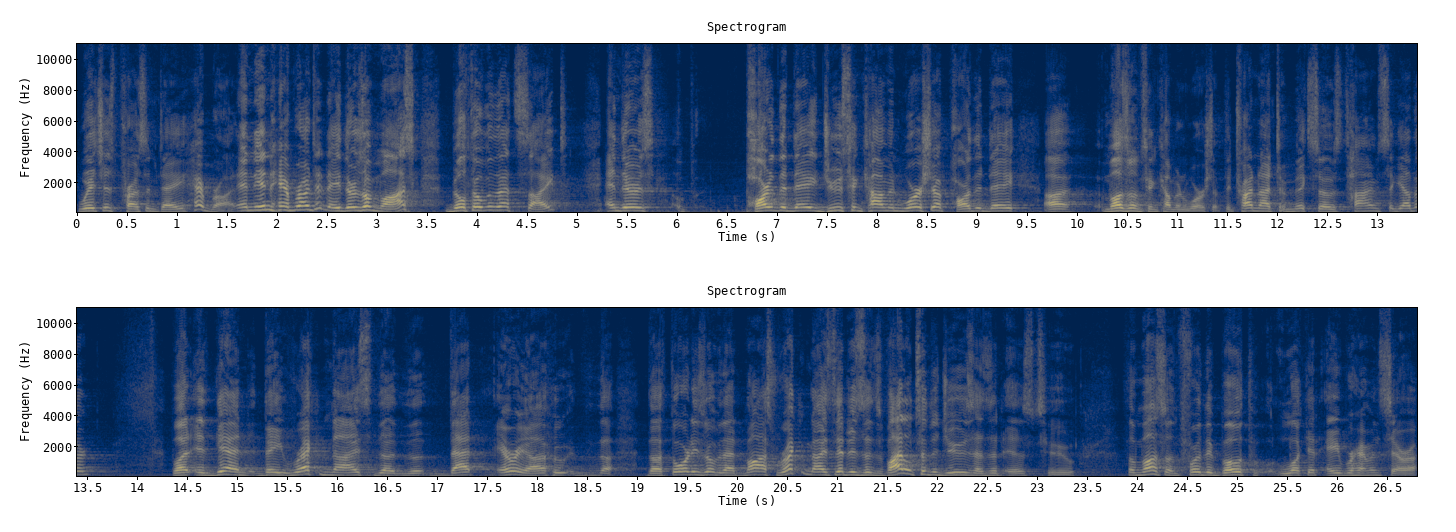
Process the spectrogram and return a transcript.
which is present day Hebron. And in Hebron today, there's a mosque built over that site, and there's part of the day Jews can come and worship, part of the day uh, Muslims can come and worship. They try not to mix those times together. But again, they recognize the, the, that area, who, the, the authorities over that mosque recognize that it is as vital to the Jews as it is to the Muslims, for they both look at Abraham and Sarah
